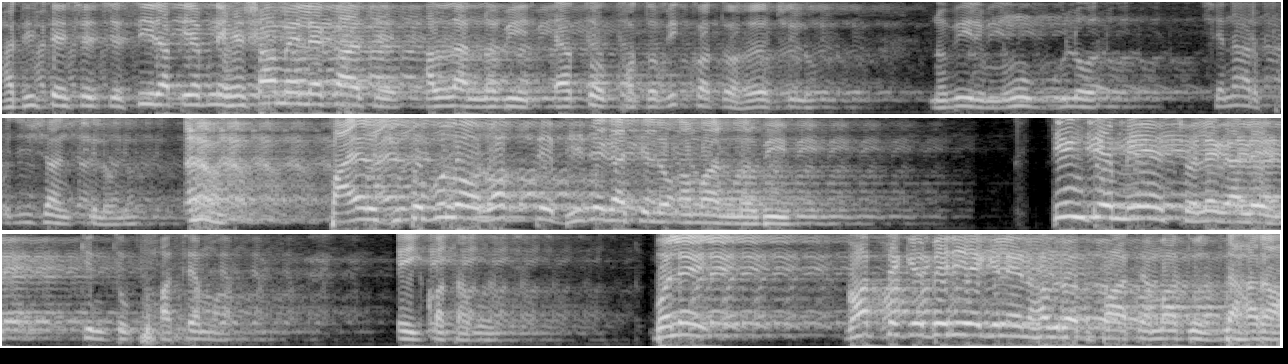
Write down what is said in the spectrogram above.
হাদিসে এসেছে সিরাতে আপনি হেসামে লেখা আছে আল্লাহ নবীর এত ক্ষত বিক্ষত হয়েছিল। নবীর মুখগুলো চেনার পজিশন ছিল না। পায়ের জুতোগুলো রক্তে ভিজে গেছিল আমার নবী। তিনটে মেয়ে চলে গেলেন কিন্তু ফতেমা এই কথা বলছে। বলে, ঘর থেকে বেরিয়ে গেলেন হজরত ফাতেমা জাহরা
